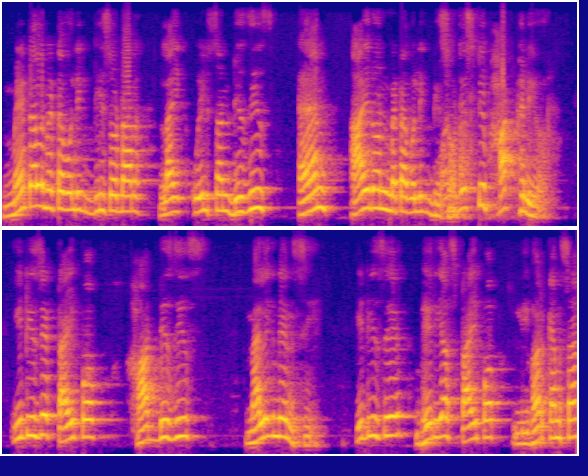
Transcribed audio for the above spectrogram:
metal metabolic disorder like Wilson disease and iron metabolic disorder. Congestive heart failure. It is a type of heart disease malignancy it is a various type of liver cancer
